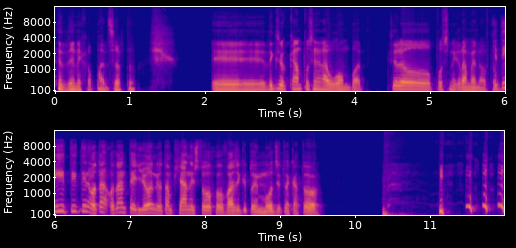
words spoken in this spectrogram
δεν έχω απάντηση σε αυτό. Ε, δεν ξέρω καν πώς είναι ένα wombat. Ξέρω πώς είναι γραμμένο αυτό. Και τι, τι, όταν, όταν τελειώνει, όταν πιάνει στόχο, βάζει και το emoji το 100.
